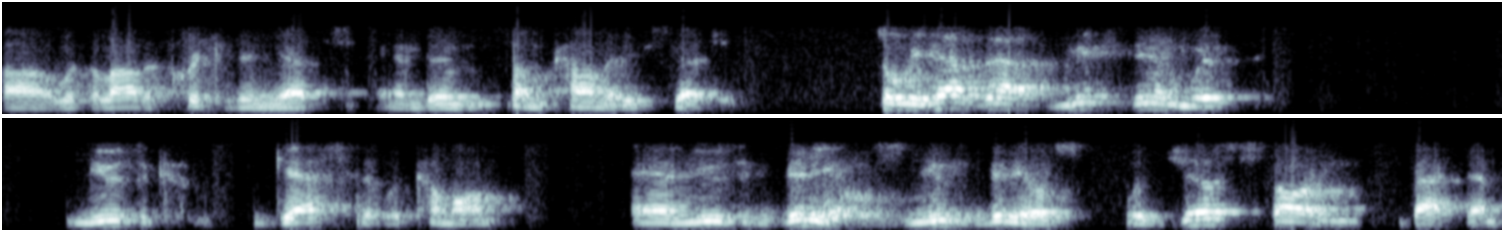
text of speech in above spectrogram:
uh, with a lot of quick vignettes and then some comedy sketches. So we had that mixed in with music guests that would come on and music videos. Music videos were just starting back then.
